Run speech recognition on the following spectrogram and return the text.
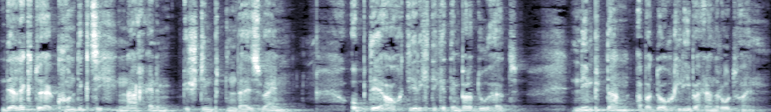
Der Lektor erkundigt sich nach einem bestimmten Weißwein, ob der auch die richtige Temperatur hat, nimmt dann aber doch lieber einen Rotwein.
